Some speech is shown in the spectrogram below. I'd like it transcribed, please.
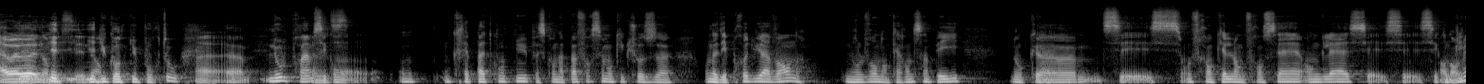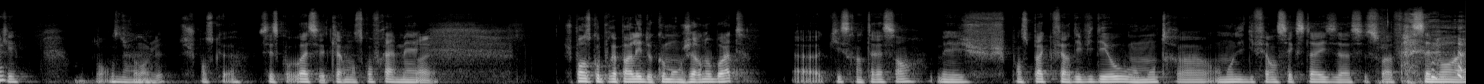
Ah ouais, ouais, non, il y a, il y du contenu pour tout. Ouais. Euh, nous, le problème, c'est qu'on on, on crée pas de contenu parce qu'on n'a pas forcément quelque chose. euh, on a des produits à vendre, mais on le vend dans 45 pays. Donc, euh, c'est, on le ferait en quelle langue? Français, anglais? C'est, En compliqué. Bon, On a- en anglais. Je pense que c'est, ce ouais, clairement ce qu'on ferait. Mais. Je pense qu'on pourrait parler de comment on gère nos boîtes, euh, qui serait intéressant. Mais je pense pas que faire des vidéos où on montre, euh, on montre les différents sextoys, euh, ce soit forcément.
